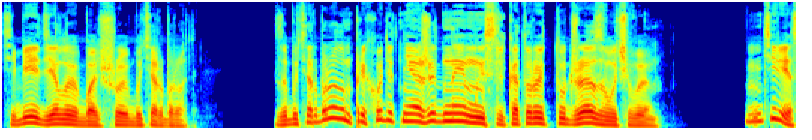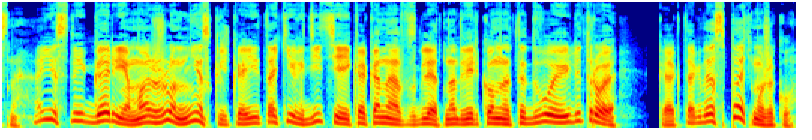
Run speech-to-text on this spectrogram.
Себе делаю большой бутерброд. За бутербродом приходит неожиданная мысль, которую тут же озвучиваю. Интересно, а если гарем, а жен несколько и таких детей, как она, взгляд на дверь комнаты двое или трое — как тогда спать мужику?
